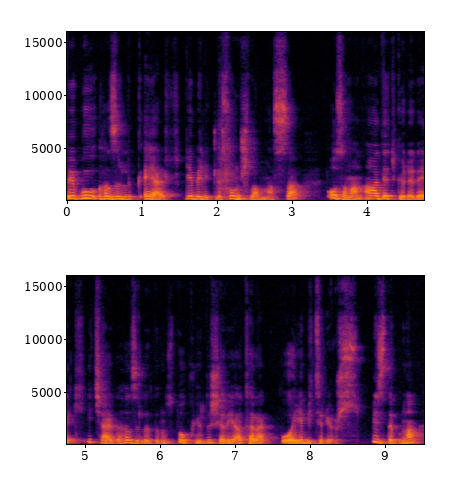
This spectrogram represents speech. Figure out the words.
Ve bu hazırlık eğer gebelikle sonuçlanmazsa o zaman adet görerek içeride hazırladığımız dokuyu dışarıya atarak bu ayı bitiriyoruz. Biz de buna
